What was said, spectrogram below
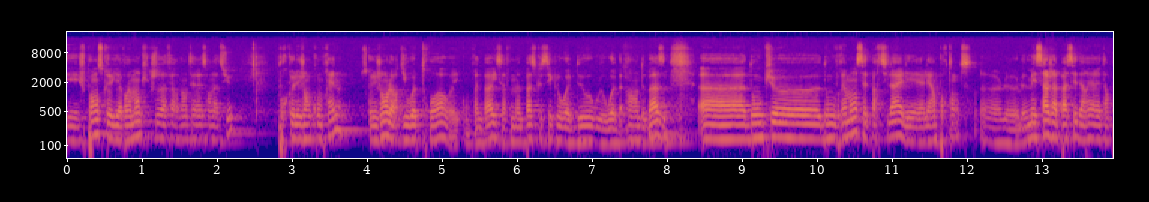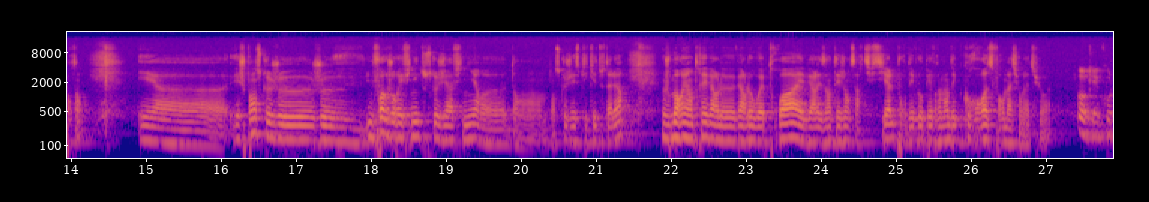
Et je pense qu'il y a vraiment quelque chose à faire d'intéressant là-dessus pour que les gens comprennent. Parce que les gens, on leur dit Web 3, ouais, ils comprennent pas, ils savent même pas ce que c'est que le Web 2 ou le Web 1 de base. Euh, donc, euh, donc vraiment, cette partie-là, elle est, elle est importante. Euh, le, le message à passer derrière est important. Et, et je pense que je, je, une fois que j'aurai fini tout ce que j'ai à finir dans, dans ce que j'ai expliqué tout à l'heure, je m'orienterai vers le, vers le Web 3 et vers les intelligences artificielles pour développer vraiment des grosses formations là-dessus. ouais. Ok, cool.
